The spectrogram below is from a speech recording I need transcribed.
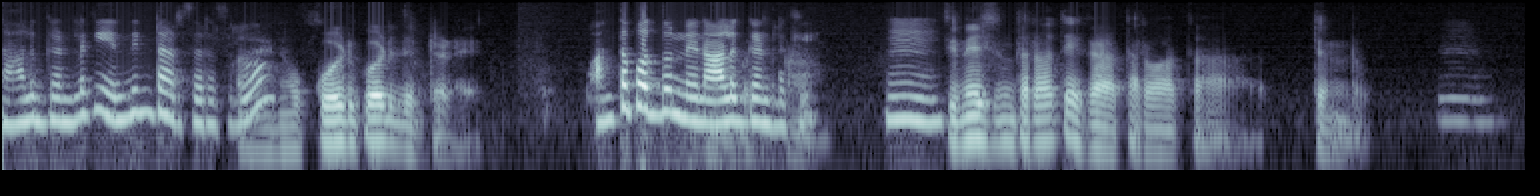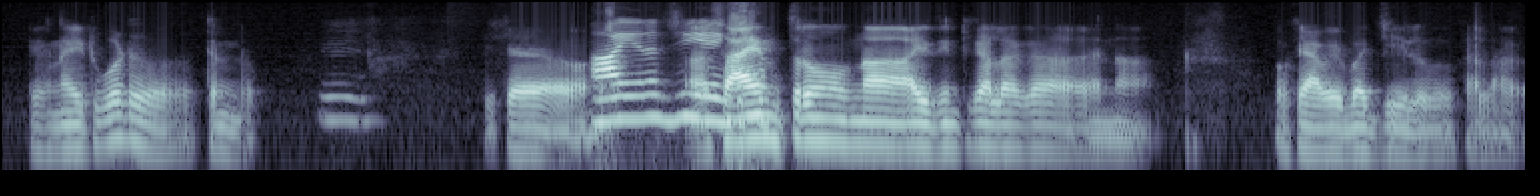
నాలుగు గంటలకి ఏం తింటారు సార్ అసలు? ఆయన ఒక కోడి కోడి తింటాడు ఆయన. అంత పొద్దున్నే నాలుగు గంటలకి? ఉమ్. తినేసిన తర్వాత ఇక తర్వాత తినడు ఇక నైట్ కూడా తినడు ఇక సాయంత్రం నా ఐదింటికి అలాగా ఆయన ఒక యాభై బజ్జీలు అలాగా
